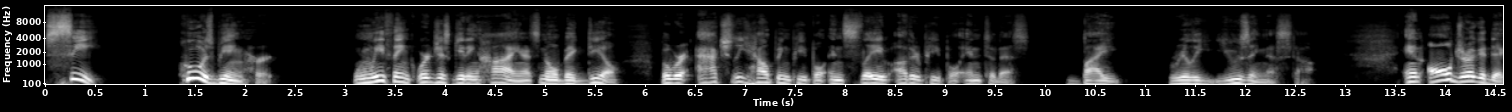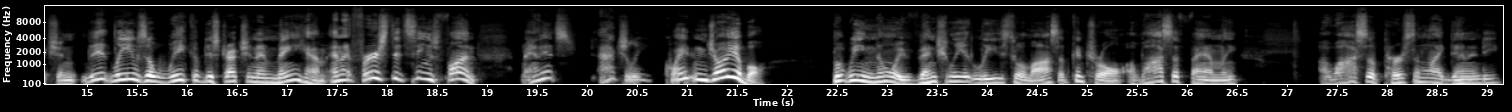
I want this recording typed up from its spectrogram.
see who is being hurt? When we think we're just getting high and it's no big deal, but we're actually helping people enslave other people into this by really using this stuff. And all drug addiction, it leaves a wake of destruction and mayhem. And at first it seems fun, and it's actually quite enjoyable. But we know eventually it leads to a loss of control, a loss of family, a loss of personal identity,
